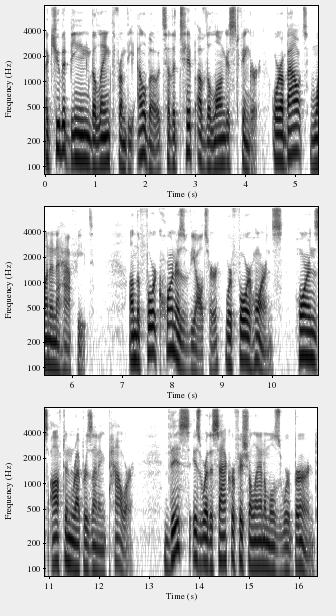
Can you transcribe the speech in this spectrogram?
a cubit being the length from the elbow to the tip of the longest finger, or about one and a half feet. On the four corners of the altar were four horns, horns often representing power. This is where the sacrificial animals were burned,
